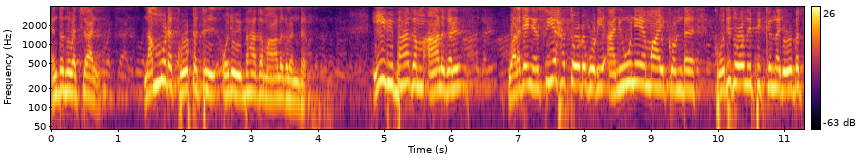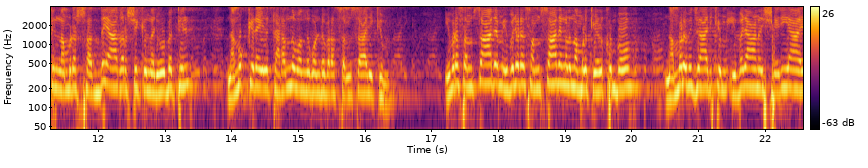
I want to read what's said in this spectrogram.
എന്തെന്ന് വെച്ചാൽ നമ്മുടെ കൂട്ടത്തിൽ ഒരു വിഭാഗം ആളുകളുണ്ട്. ഈ വിഭാഗം ആളുകൾ വളരെ നസീഹത്തോടുകൂടി അനൂനയമായി കൊണ്ട് കൊതി തോന്നിപ്പിക്കുന്ന രൂപത്തിൽ നമ്മുടെ ശ്രദ്ധ ആകർഷിക്കുന്ന രൂപത്തിൽ നമുക്കിടയിൽ കടന്നു വന്നുകൊണ്ട് ഇവർ സംസാരിക്കും. ഇവരുടെ സംസാരം ഇവരുടെ സംസാരങ്ങൾ നമ്മൾ കേൾക്കുമ്പോൾ നമ്മൾ വിചാരിക്കും ഇവരാണ് ശരിയായ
